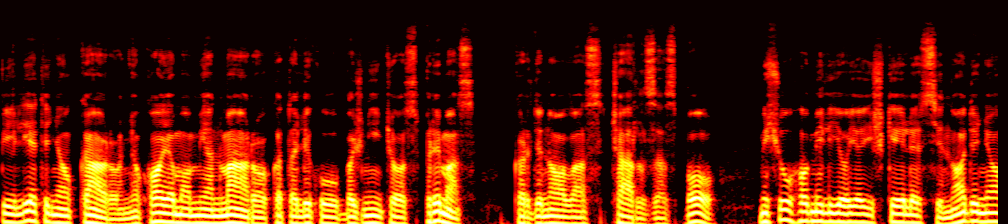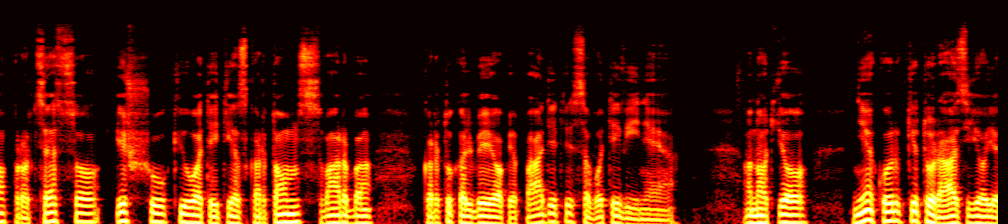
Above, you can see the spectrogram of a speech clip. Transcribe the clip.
Pilietinio karo niokojamo Mianmaro katalikų bažnyčios primas kardinolas Čarlzas Bo mišių homilijoje iškėlė sinodinio proceso iššūkių ateities kartoms svarbą, kartu kalbėjo apie padėtį savo tėvynėje. Anot jo, Niekur kitur Azijoje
